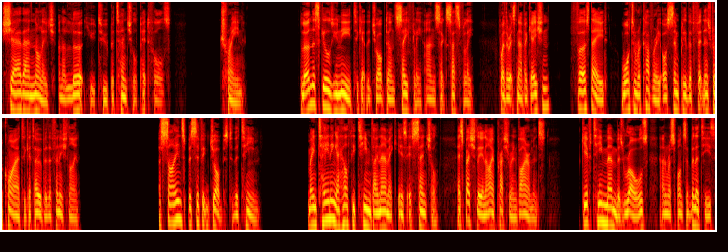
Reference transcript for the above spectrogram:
share their knowledge, and alert you to potential pitfalls. Train. Learn the skills you need to get the job done safely and successfully, whether it's navigation, first aid, water recovery, or simply the fitness required to get over the finish line. Assign specific jobs to the team. Maintaining a healthy team dynamic is essential especially in high pressure environments. Give team members roles and responsibilities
